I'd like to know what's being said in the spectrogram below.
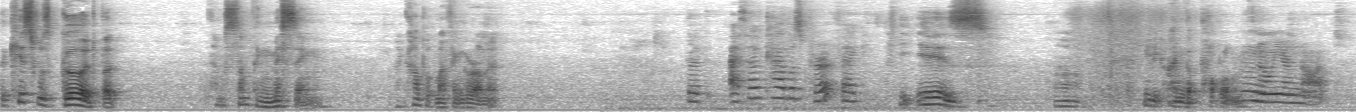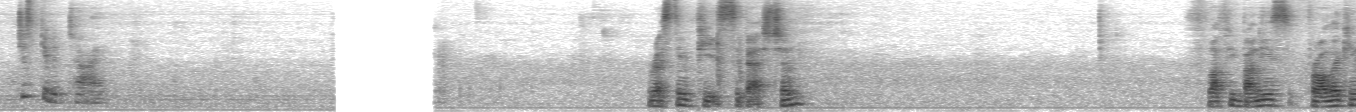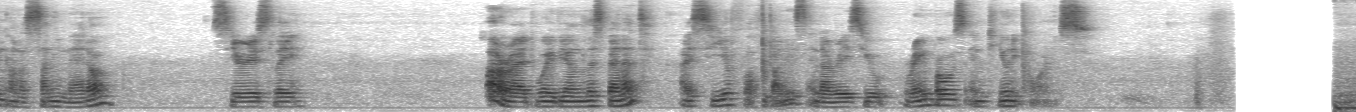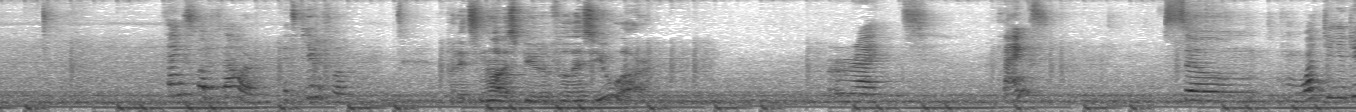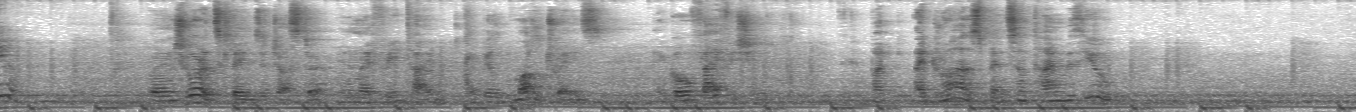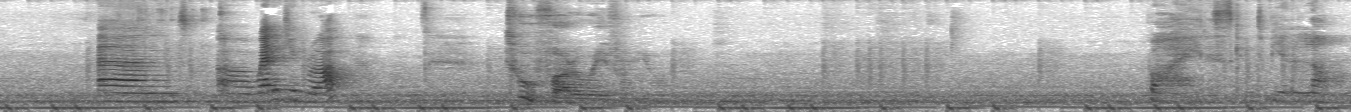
The kiss was good, but there was something missing. I can't put my finger on it. But I thought Kyle was perfect. He is. Oh, maybe I'm the problem. No, you're not. Just give it time. Rest in peace, Sebastian. Fluffy bunnies frolicking on a sunny meadow? Seriously? Alright, Wavian Liz Bennett. I see you, fluffy bunnies, and I raise you rainbows and unicorns. Thanks for the flower. It's beautiful. But it's not as beautiful as you are. Right. Thanks. So, what do you do? I'm an insurance claims adjuster. In my free time, I build model trains and go fly fishing. But I'd rather spend some time with you. And uh, where did you grow up? Too far away from you. Boy, this is going to be a long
